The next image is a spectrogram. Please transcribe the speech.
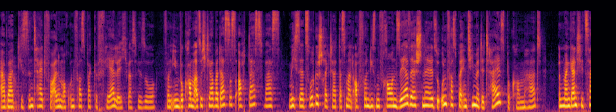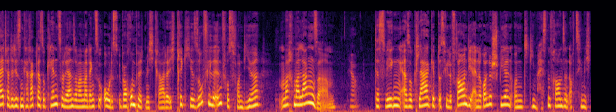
aber ja. die sind halt vor allem auch unfassbar gefährlich, was wir so von ihnen bekommen. Also ich glaube, das ist auch das, was mich sehr zurückgeschreckt hat, dass man auch von diesen Frauen sehr, sehr schnell so unfassbar intime Details bekommen hat und man gar nicht die Zeit hatte, diesen Charakter so kennenzulernen, sondern man denkt so, oh, das überrumpelt mich gerade. Ich krieg hier so viele Infos von dir. Mach mal langsam. Deswegen, also klar gibt es viele Frauen, die eine Rolle spielen und die meisten Frauen sind auch ziemlich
